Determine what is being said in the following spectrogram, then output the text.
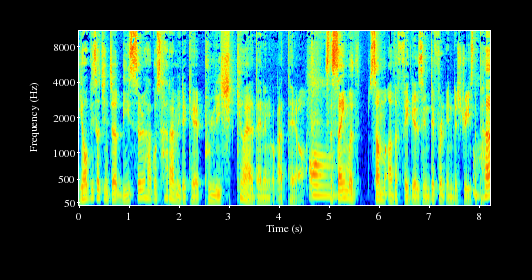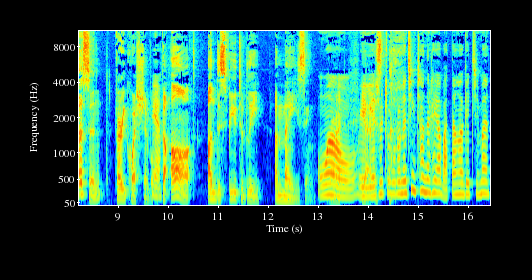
여기서 진짜 미술하고 사람 이렇게 분리시켜야 되는 것 같아요. It's the same with some other figures in different industries. The person, very questionable. Yeah. The art, undisputably amazing. 와우. right? 예, Yeah, 예술적으로는 칭찬을 해야 마땅하겠지만,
